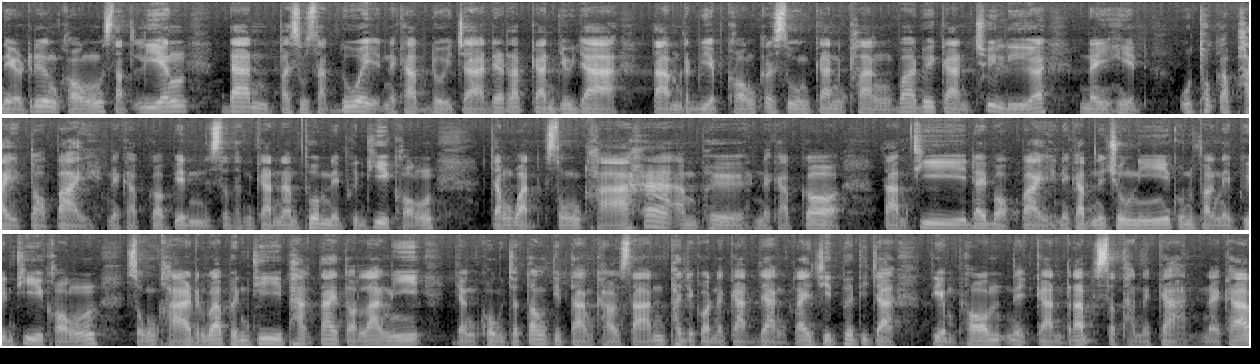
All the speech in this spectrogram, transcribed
ในเรื่องของสัตว์เลี้ยง ด้านปศุสัตว์ด้วยนะครับโดยจะได้รับการเยียวยาตามระเบียบของกระทรวงการคลังว่าด้วยการช่วยเหลือในเหตุอุทกภัยต่อไปนะครับก็เป็นสถานการณ์น้ำท่วมในพื้นที่ของจังหวัดสงขลา 5 อำเภอนะครับ ก็ ตามที่ได้บอกไปนะครับในช่วงนี้คุณผู้ฟังในพื้นที่ของสงขลาหรือว่าพื้นที่ภาคใต้ตอนล่างนี้ ยังคงจะต้องติดตามข่าวสารพยากรณ์อากาศอย่างใกล้ชิดเพื่อที่จะเตรียมพร้อมในการรับสถานการณ์นะครับ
